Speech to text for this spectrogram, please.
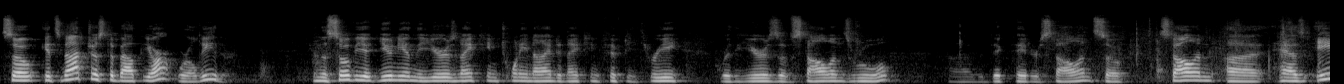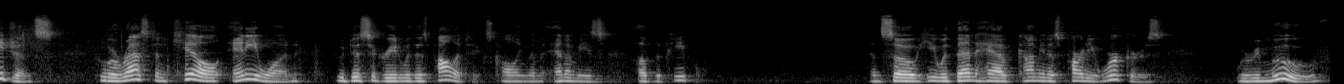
So it's not just about the art world either. In the Soviet Union, the years 1929 to 1953 were the years of Stalin's rule, uh, the dictator Stalin. So Stalin uh, has agents who arrest and kill anyone who disagreed with his politics, calling them enemies of the people. And so he would then have Communist Party workers remove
